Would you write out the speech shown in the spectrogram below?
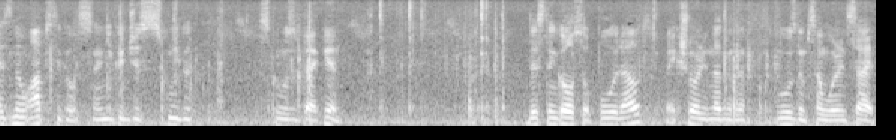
has no obstacles and you can just screw the screws back in. This thing also pull it out make sure you're not gonna lose them somewhere inside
